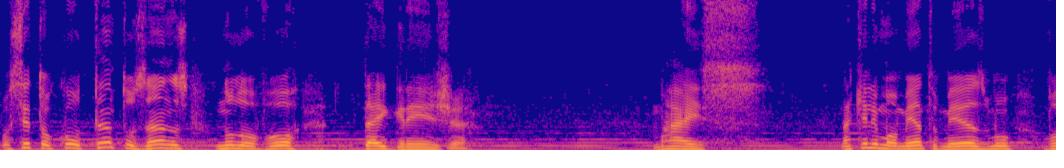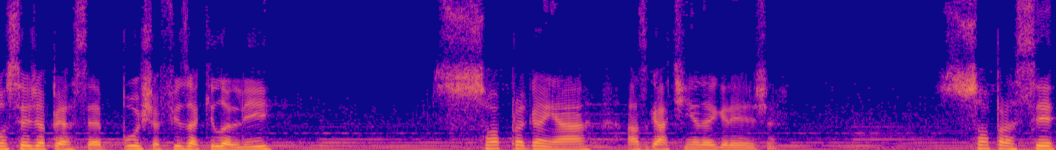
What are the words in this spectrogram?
Você tocou tantos anos no louvor da igreja, mas naquele momento mesmo você já percebe: puxa, fiz aquilo ali só para ganhar as gatinhas da igreja, só para ser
